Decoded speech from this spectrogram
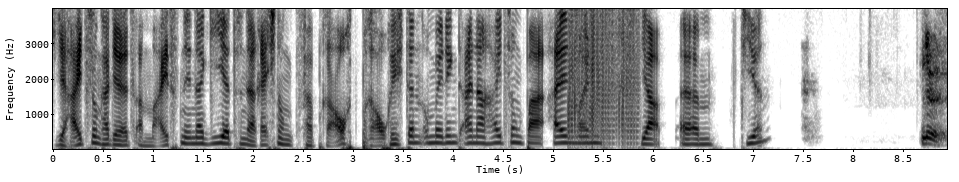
die Heizung hat ja jetzt am meisten Energie jetzt in der Rechnung verbraucht, brauche ich denn unbedingt eine Heizung bei allen meinen ja, ähm, Tieren? Nö,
